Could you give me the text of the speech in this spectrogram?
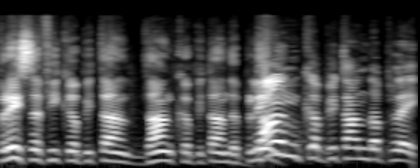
Vrei să fii capitan, Dan, capitan de play? Dan, capitan de play.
